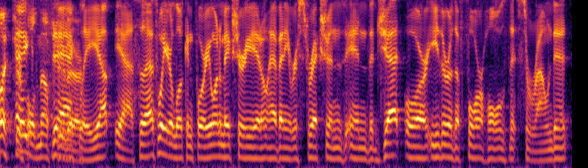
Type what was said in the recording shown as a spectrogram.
light you're holding up. Exactly. Yep. Yeah. So that's what you're looking for. You want to make sure you don't have any restrictions in the jet or either of the four holes that surround it.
